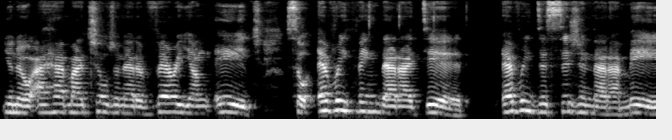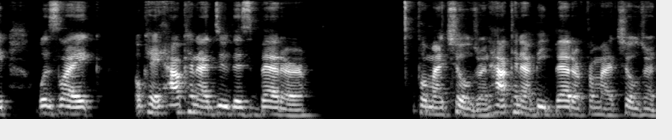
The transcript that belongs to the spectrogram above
you know, I had my children at a very young age. So everything that I did, every decision that I made was like, okay, how can I do this better? for my children? How can I be better for my children?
